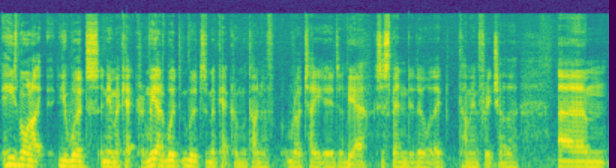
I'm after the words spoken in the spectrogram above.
He's more like your Woods and your McEachran. We had Wood, Woods and McEachran were kind of rotated and Yeah. suspended, or they'd come in for each other. Um,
